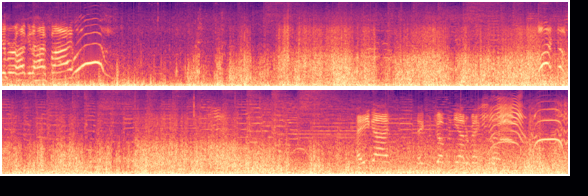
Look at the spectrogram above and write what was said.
Give her a hug and a high five. Woo! Awesome. Hey, you guys. Thanks for jumping the Outer Banks. Yeah!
